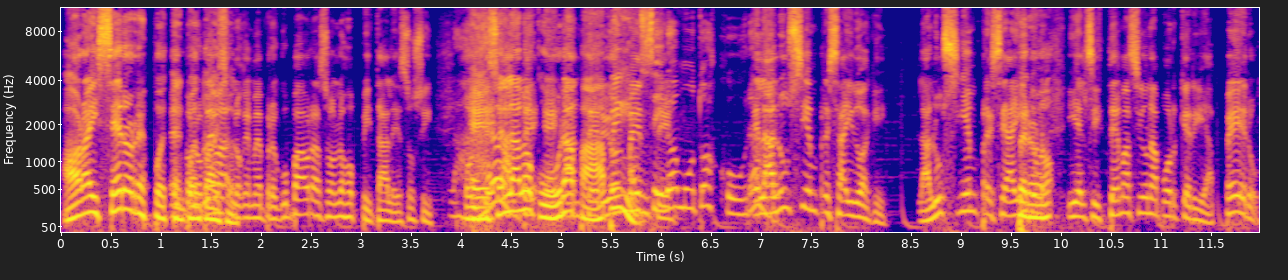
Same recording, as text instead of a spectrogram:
Ahora hay cero respuesta El en cuanto a eso. lo que me preocupa ahora son los hospitales, eso sí. Claro. Esa es la locura, eh, papi. anteriormente, Auxilio mutuo oscura. La luz siempre se ha ido aquí. La luz siempre se ha ido Pero no- y el sistema ha sido una porquería. Pero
